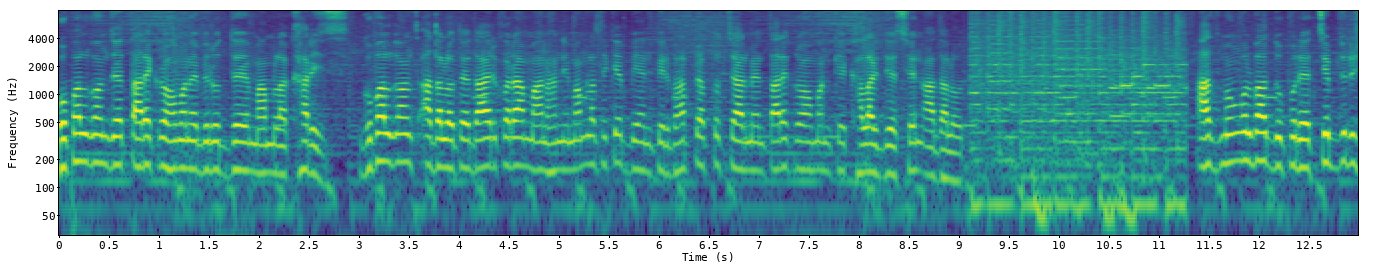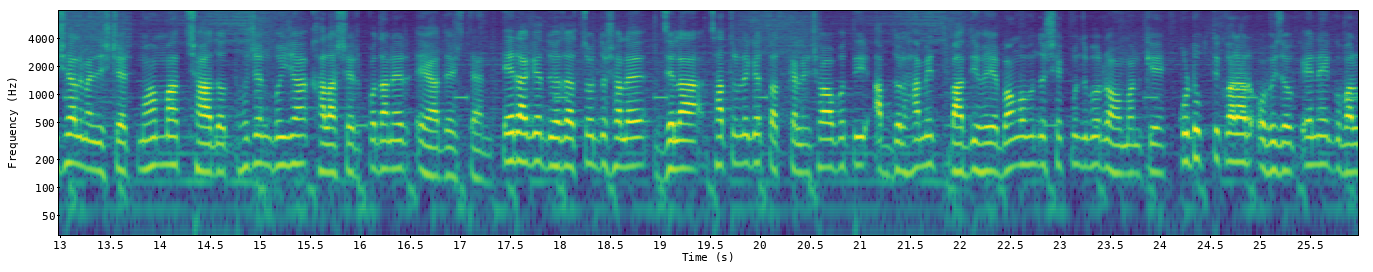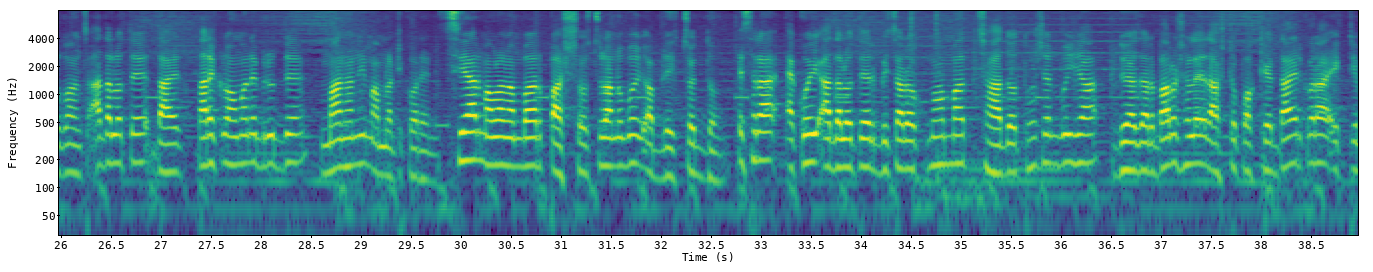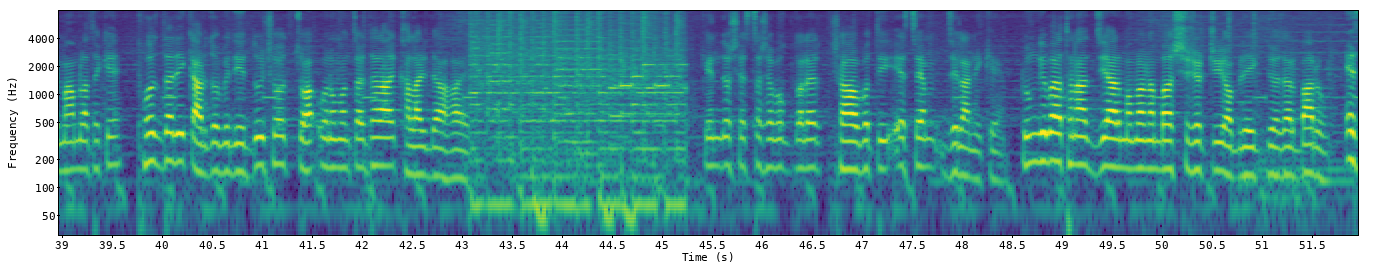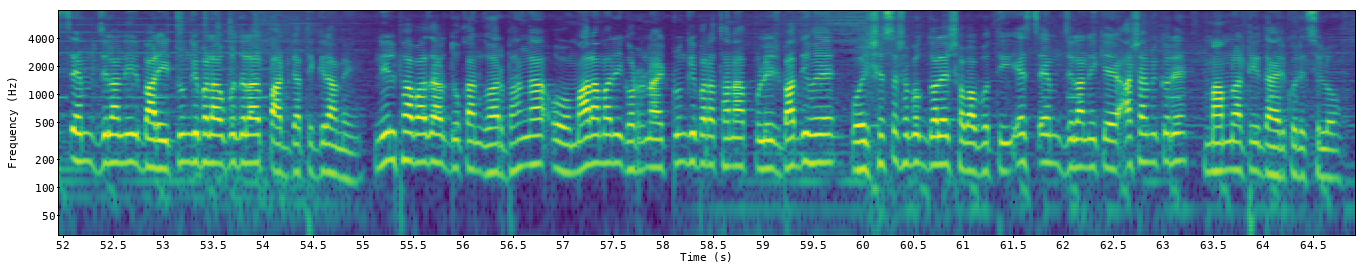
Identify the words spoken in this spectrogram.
গোপালগঞ্জে তারেক রহমানের বিরুদ্ধে মামলা খারিজ। গোপালগঞ্জ আদালতে দায়ের করা মানহানি মামলা থেকে বিএনপির ভারপ্রাপ্ত চেয়ারম্যান তারেক রহমানকে খালাস দিয়েছেন আদালত। আজ মঙ্গলবার দুপুরে chief judicial magistrate Mohammad Shahadat Hossain Bhuiyan খালাসের প্রদানের এ আদেশ দেন। এর আগে দুই হাজার চোদ্দ সালে জেলা ছাত্রলীগের তৎকালীন সভাপতি আব্দুল হামিদ বাদী হয়ে বঙ্গবন্ধু শেখ মুজিবুর রহমানকে কটুক্তি করার অভিযোগ এনে গোপালগঞ্জ আদালতে দায়ের তারেক রহমানের বিরুদ্ধে মানহানি মামলাটি করেন। সিআর মামলা নম্বর পাঁচশো চুরানব্বই অব্লিক চোদ্দ। এছাড়া একই আদালতের বিচারক মোহাম্মদ শাহাদত হোসেন ভুইয়া দুই হাজার বারো সালে রাষ্ট্রপক্ষের দায়ের করা একটি মামলা থেকে ফৌজদারি কার্যবিধি দুইশো উনপঞ্চাশ ধারায় খালাস দেওয়া হয়। কেন্দ্রীয় স্বেচ্ছাসেবক দলের সভাপতি এস এম জিলানিকে। টুঙ্গিপাড়া থানার জিআর মামলা নাম্বার ছেষট্টি অব্লিক দুই হাজার বারো। এস এম জিলানির বাড়ি টুঙ্গিপাড়া উপজেলার পাটগাতি গ্রামে। নীলফা বাজার দোকানঘর ভাঙা ও মারামারি ঘটনায় টুঙ্গিপাড়া থানা পুলিশ বাদী হয়ে ওই স্বেচ্ছাসেবক দলের সভাপতি এস এম জিলানিকে আসামি করে মামলাটি দায়ের করেছিল।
